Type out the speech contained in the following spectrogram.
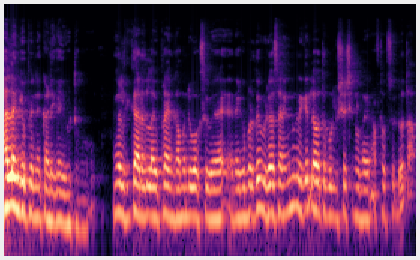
അല്ലെങ്കിൽ പിന്നെ കളി കൈവിട്ട് പോകും. നിങ്ങൾക്ക് ഇക്കാര്യത്തിലുള്ള അഭിപ്രായം കമന്റ് ബോക്സ് രേഖപ്പെടുത്തി. വീഡിയോസ് ആണെങ്കിൽ ക്രിക്കറ്റ് ലോകത്തെ കൂടുതൽ വിശേഷങ്ങൾ ആഫ്റ്റർ എത്താം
